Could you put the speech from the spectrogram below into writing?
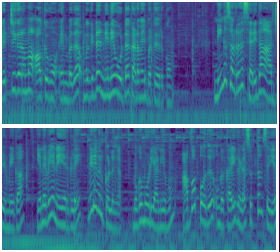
வெற்றிகரமாக ஆக்குவோம் என்பதை உங்ககிட்ட நினைவூட்ட கடமைப்பட்டு நீங்கள் நீங்க சொல்றது சரிதான் ஆர்ஜே மேகா. எனவே நேயர்களே நினைவில் கொள்ளுங்க. முகமூடி அணியவும் அவ்வப்போது உங்க கைகளை சுத்தம் செய்ய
